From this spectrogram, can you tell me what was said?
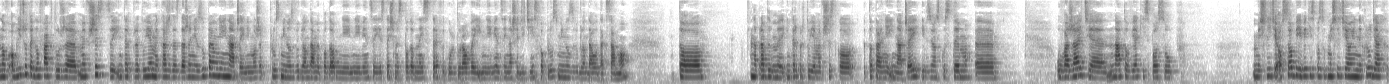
no w obliczu tego faktu, że my wszyscy interpretujemy każde zdarzenie zupełnie inaczej, mimo że plus minus wyglądamy podobnie i mniej więcej jesteśmy z podobnej strefy kulturowej i mniej więcej nasze dzieciństwo plus minus wyglądało tak samo, to naprawdę my interpretujemy wszystko totalnie inaczej i w związku z tym e, uważajcie na to, w jaki sposób myślicie o sobie i w jaki sposób myślicie o innych ludziach, y,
